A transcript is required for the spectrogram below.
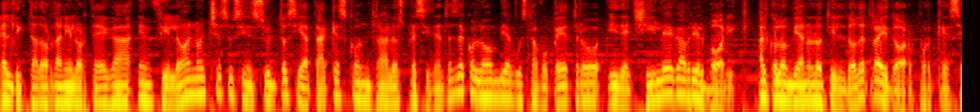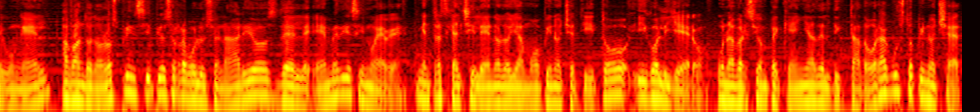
El dictador Daniel Ortega enfiló anoche sus insultos y ataques contra los presidentes de Colombia Gustavo Petro y de Chile Gabriel Boric. Al colombiano lo tildó de traidor porque, según él, abandonó los principios revolucionarios del M-19, mientras que al chileno lo llamó Pinochetito y Golillero, una versión pequeña del dictador Augusto Pinochet,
